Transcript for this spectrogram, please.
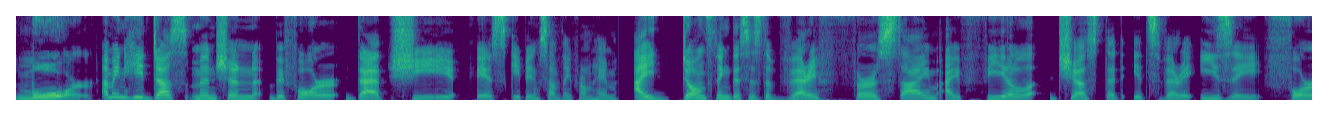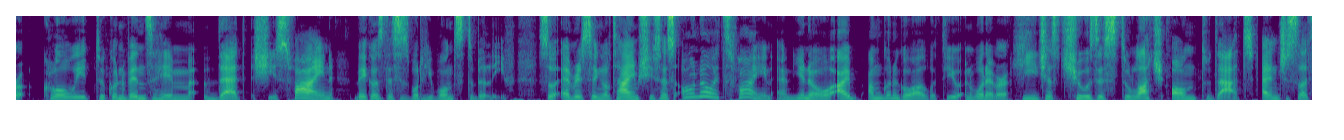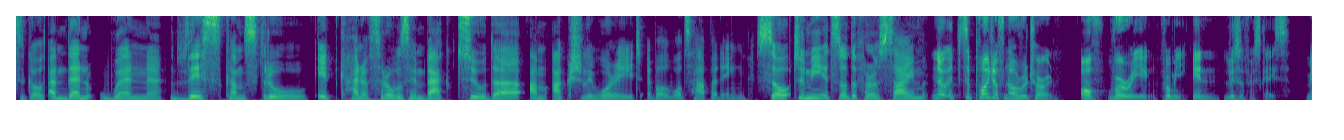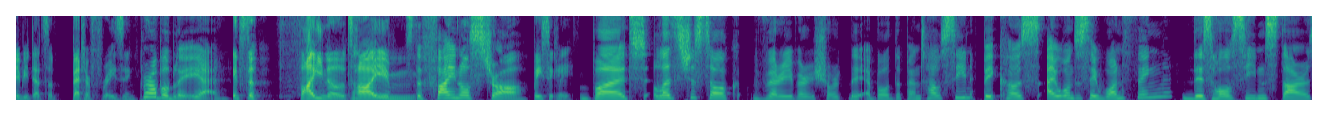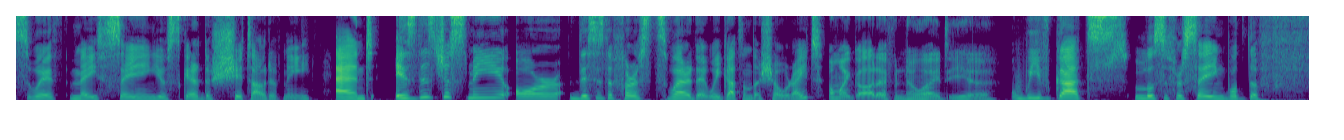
more. I mean, he does mention before that she is keeping something from him. I don't think this is the very first time. I feel just that it's very easy for Chloe to convince him that she's fine because this is what he wants to believe. So every single time she says, Oh no, it's fine, and you know, I, I'm gonna go out with you, and whatever, he just chooses to latch on to that and just lets it go. And then when this comes through, it kind of throws him back to the I'm actually worried about what's happening. So to me, it's not the first time. No, it's the point of no return. Of worrying for me in Lucifer's case. Maybe that's a better phrasing. Probably, yeah. It's the final time, It's the final straw. basically. But let's just talk very, very shortly about the penthouse scene because I want to say one thing. This whole scene starts with Maze saying, You scared the shit out of me. And is this just me or this is the first swear that we got on the show, right? Oh my god, I have no idea. We've got Lucifer saying, What the f.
